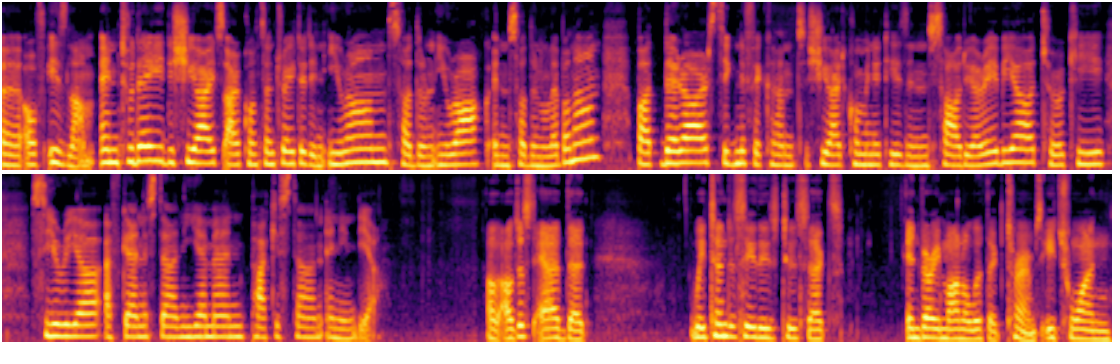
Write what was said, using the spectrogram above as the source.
uh, of Islam. And today, the Shiites are concentrated in Iran, southern Iraq, and southern Lebanon, but there are significant Shiite communities in Saudi Arabia, Turkey, Syria, Afghanistan, Yemen, Pakistan, and India. I'll, I'll just add that we tend to see these two sects in very monolithic terms, each one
